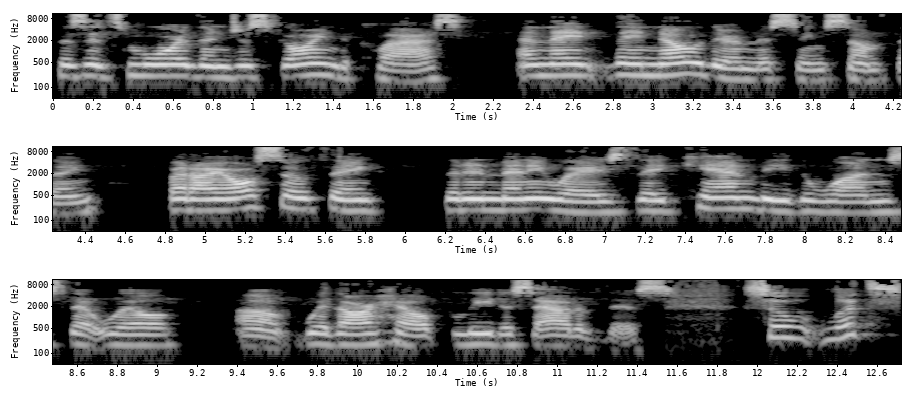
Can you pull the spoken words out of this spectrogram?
because it's more than just going to class, and they they know they're missing something. But I also think that in many ways they can be the ones that will uh, with our help, lead us out of this. So let's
